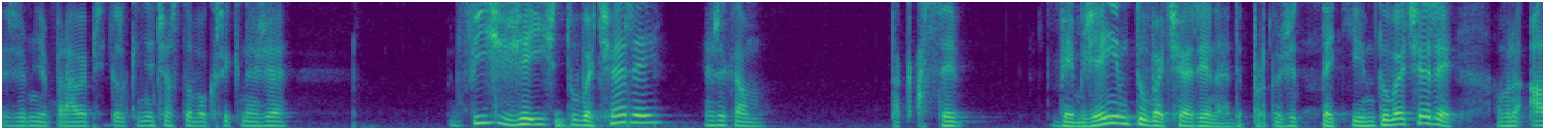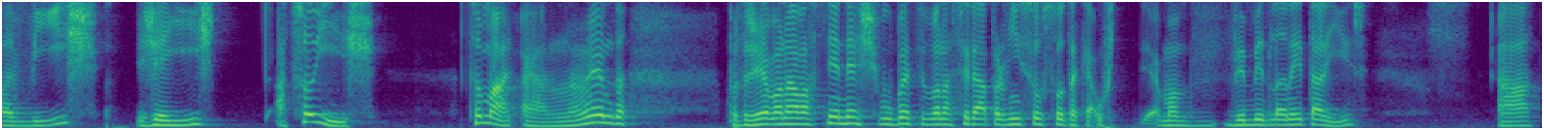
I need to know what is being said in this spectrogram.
že mě právě přítelkyně často okřikne, že víš, že jíš tu večeři? Já říkám, tak asi vím, že jím tu večeři, ne, protože teď jím tu večeři. A ona, ale víš, že jíš, a co jíš? Co máš? A já no nevím, to, protože ona vlastně, než vůbec ona si dá první sousto, tak já už já mám vymydlený talíř a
